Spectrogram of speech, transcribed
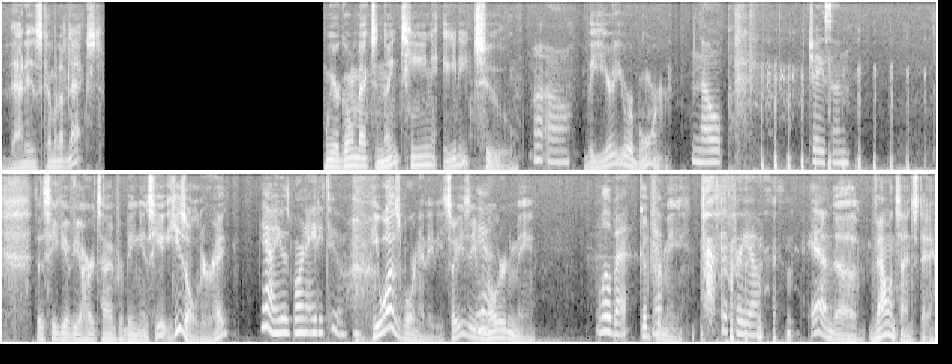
That is coming up next. We are going back to 1982, Uh oh. the year you were born. Nope. Jason. Does he give you a hard time for being? Is he? He's older, right? Yeah, he was born in '82. He was born in '80, so he's even Yeah. older than me. A little bit. Good for Yep. me. Good for you. And uh, Valentine's Day,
